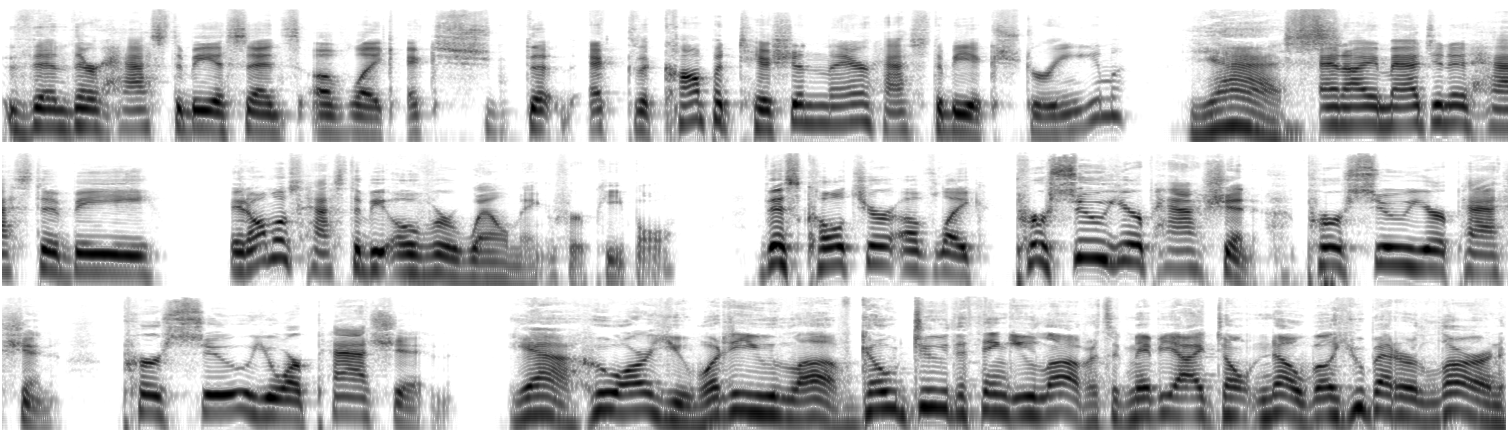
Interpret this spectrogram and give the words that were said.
then there has to be a sense of like ex- the, ex- the competition there has to be extreme Yes. and i imagine it has to be it almost has to be overwhelming for people this culture of like pursue your passion pursue your passion pursue your passion Yeah, who are you? What do you love? Go do the thing you love. It's like, maybe I don't know. Well, you better learn,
